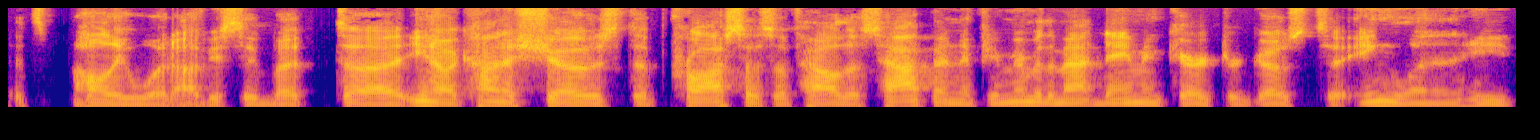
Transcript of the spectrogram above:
It's Hollywood, obviously, but uh, you know it kind of shows the process of how this happened. If you remember, the Matt Damon character goes to England and he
